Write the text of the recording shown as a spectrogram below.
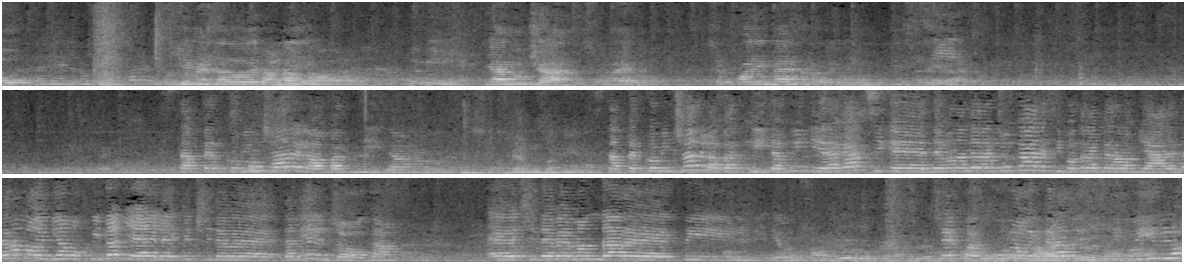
Così mi è stato detto No, no, no. gli annunciati, insomma, ecco. Se poi li perdono devono Sì. Sta per cominciare la partita. Sta per cominciare la partita, quindi i ragazzi che devono andare a giocare si potrebbero avviare, però noi abbiamo qui Daniele che ci deve. Daniele gioca e ci deve mandare qui il video. C'è qualcuno in grado di sostituirlo?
